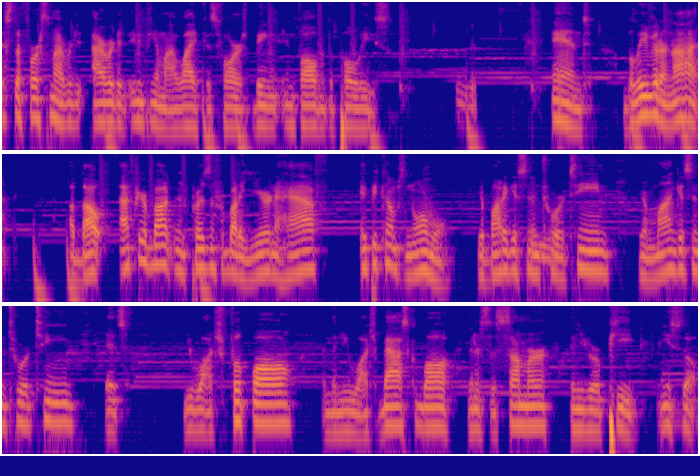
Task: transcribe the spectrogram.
It's the first time I ever, did, I ever did anything in my life as far as being involved with the police. Mm-hmm. And believe it or not, about after about in prison for about a year and a half, it becomes normal. Your body gets into mm-hmm. a routine, your mind gets into a routine. It's you watch football and then you watch basketball, then it's the summer, then you repeat. And you still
